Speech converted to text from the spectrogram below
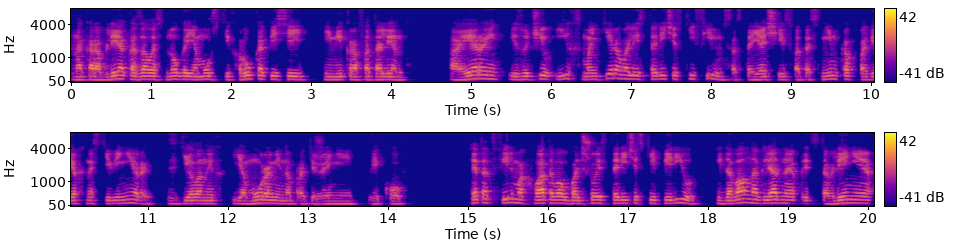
На корабле оказалось много ямурских рукописей и микрофотолент. Аэры, изучив их, смонтировали исторический фильм, состоящий из фотоснимков поверхности Венеры, сделанных ямурами на протяжении веков. Этот фильм охватывал большой исторический период и давал наглядное представление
